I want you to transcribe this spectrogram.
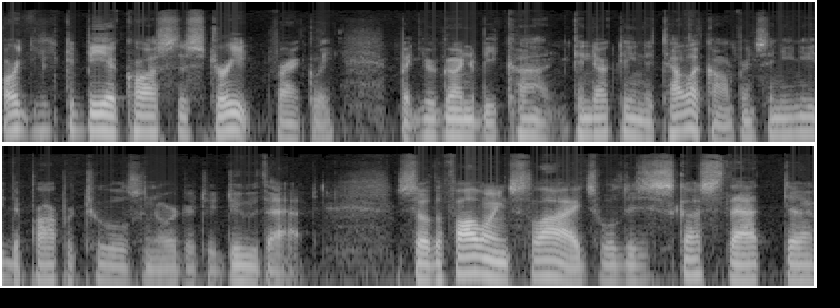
or you could be across the street, frankly, but you're going to be con- conducting a teleconference, and you need the proper tools in order to do that. So the following slides will discuss that uh,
